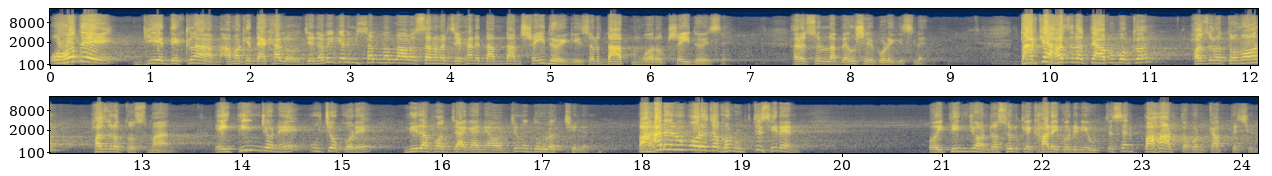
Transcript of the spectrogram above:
ওহদে গিয়ে দেখলাম, আমাকে দেখাল যে নবী করিম সাল্লাহ সাল্লামের যেখানে দান দান শহীদ হয়ে গিয়েছিল, দাঁত মুবারক শহীদ হয়েছে। রসুল্লাহ বেহুশ হয়ে পড়ে গেছিলেন। তাকে হজরতে আবু বকর হজরত ওমর হজরত ওসমান, এই তিনজনে উঁচু করে নিরাপদ জায়গায় নেওয়ার জন্য দৌড়াচ্ছিলেন। পাহাড়ের উপরে যখন উঠতেছিলেন, ওই তিনজন রসুলকে ঘাড়ে করে নিয়ে উঠতেছেন, পাহাড় তখন কাঁপতেছিল।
